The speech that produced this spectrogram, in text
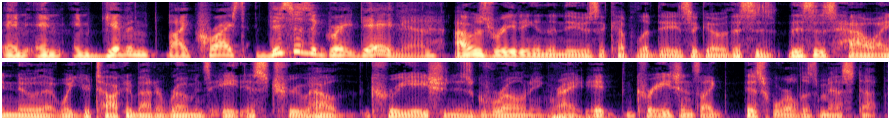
and, and, and given by Christ. This is a great day, man. I was reading in the news a couple of days ago. This is this is how I know that what you're talking about in Romans eight is true. How creation is groaning, right? It creation's like this world is messed up,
